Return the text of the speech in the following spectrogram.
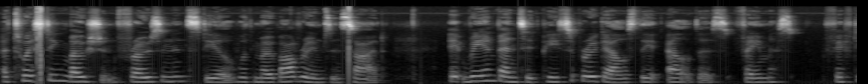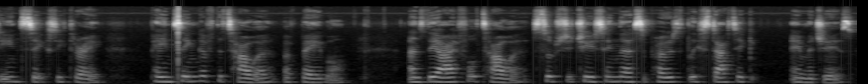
A twisting motion frozen in steel with mobile rooms inside. It reinvented Peter Bruegel's the Elder's famous 1563 painting of the Tower of Babel and the Eiffel Tower, substituting their supposedly static images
